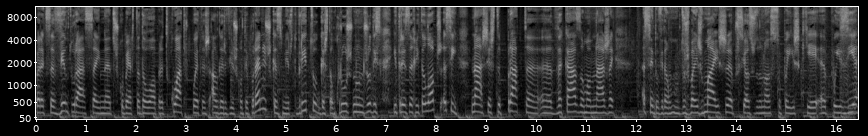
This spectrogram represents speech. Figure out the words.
para que se aventurassem na descoberta da obra de quatro poetas algarvios contemporâneos: Casimiro de Brito, Gastão Cruz, Nuno Judice e Teresa Rita Lopes. Assim, nasce este Prata da Casa, uma homenagem sem dúvida, um dos bens mais eh, preciosos do nosso país, que é a poesia,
